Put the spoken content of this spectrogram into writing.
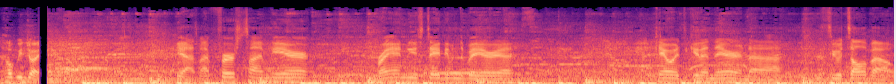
Hope you enjoy. Yeah, it's my first time here. Brand new stadium in the Bay Area. Can't wait to get in there and uh, see what it's all about.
